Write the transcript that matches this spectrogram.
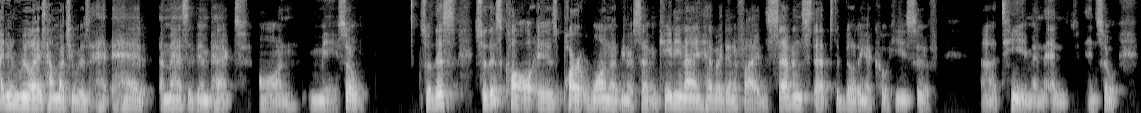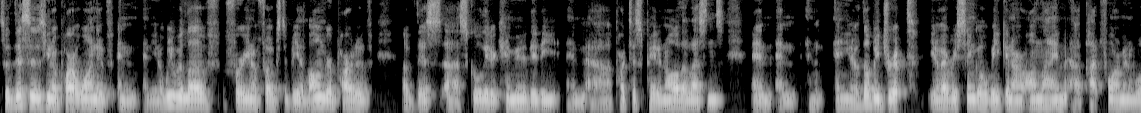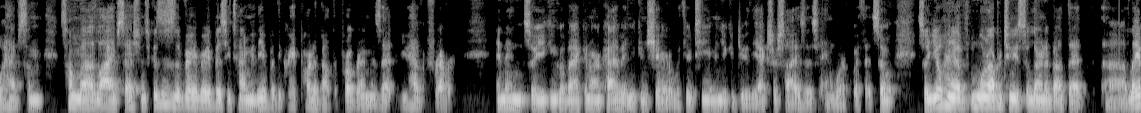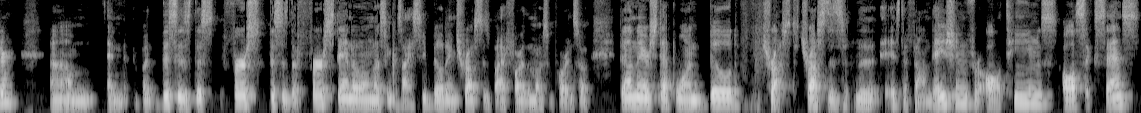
I didn't realize how much it was had a massive impact on me. So. So this so this call is part one of you know seven. Katie and I have identified seven steps to building a cohesive uh, team and and and so so this is you know part one of and and you know we would love for you know folks to be a longer part of of this uh, school leader community and uh, participate in all the lessons and and and and you know they'll be dripped you know every single week in our online uh, platform and we'll have some some uh, live sessions because this is a very very busy time of the year but the great part about the program is that you have it forever and then so you can go back and archive it and you can share it with your team and you can do the exercises and work with it. So so you'll have more opportunities to learn about that uh, later. Um, and but this is this first this is the first standalone lesson because i see building trust is by far the most important. So down there step one build trust. Trust is the is the foundation for all teams all success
